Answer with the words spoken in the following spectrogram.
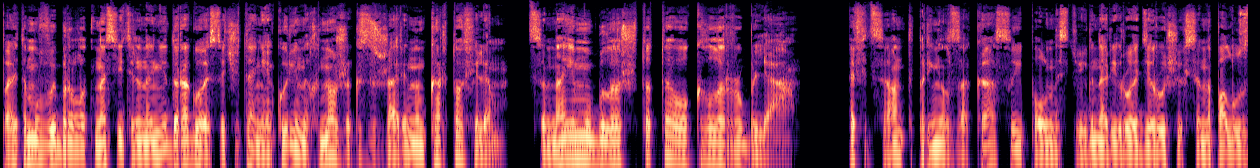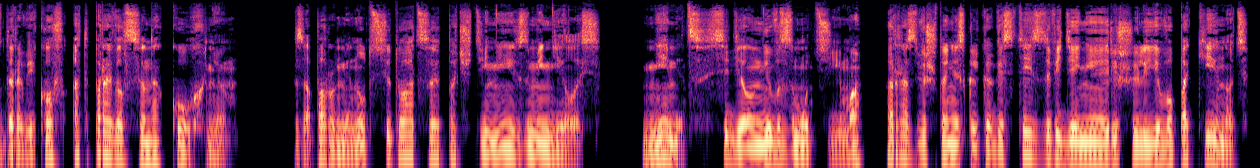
поэтому выбрал относительно недорогое сочетание куриных ножек с жареным картофелем. Цена ему была что-то около рубля. Официант принял заказ и, полностью игнорируя дерущихся на полу здоровяков, отправился на кухню. За пару минут ситуация почти не изменилась. Немец сидел невозмутимо, разве что несколько гостей заведения решили его покинуть,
